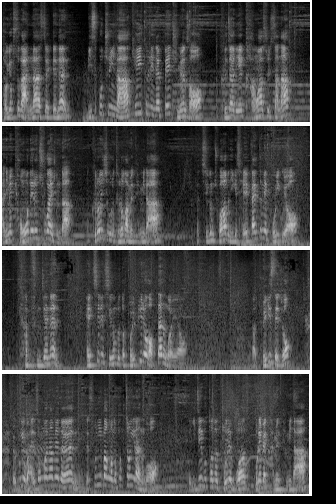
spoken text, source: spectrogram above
저격수가 안 나왔을 때는 미스포춘이나 케이틀린을 빼주면서 그 자리에 강화술사나 아니면 경호대를 추가해준다 그런 식으로 들어가면 됩니다 자, 지금 조합은 이게 제일 깔끔해 보이고요 자, 문제는 배치를 지금부터 볼 필요가 없다는 거예요 자, 되게 세죠? 결국에 완성만 하면은 순위 방어는 확정이라는 거. 이제부터는 돈을 모아서 9레벨 가면 됩니다.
